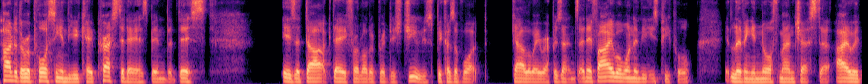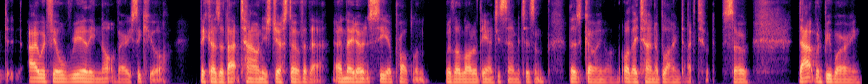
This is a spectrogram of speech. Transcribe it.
part of the reporting in the UK press today has been that this is a dark day for a lot of British Jews because of what Galloway represents. And if I were one of these people living in North Manchester, I would I would feel really not very secure because of that town is just over there and they don't see a problem with a lot of the anti-Semitism that's going on, or they turn a blind eye to it. So that would be worrying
